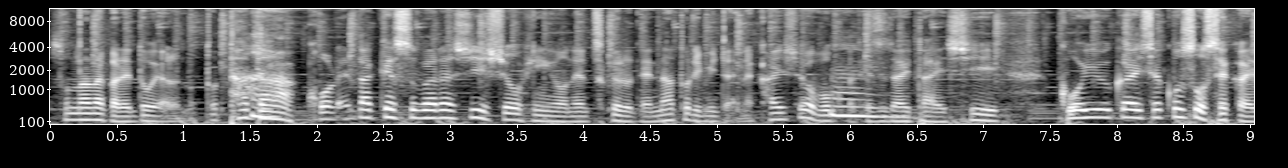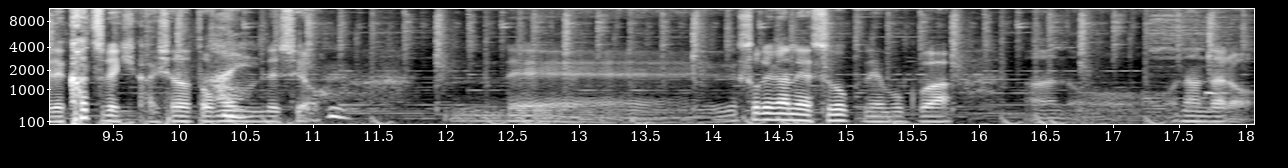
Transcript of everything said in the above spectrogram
そんな中でどうやるのと。ただ、はこれだけ素晴らしい商品をね作るね名取みたいな会社を僕は手伝いたいし、こういう会社こそ世界で勝つべき会社だと思うんですよ、うんでそれがねすごくね僕はあのなんだろ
